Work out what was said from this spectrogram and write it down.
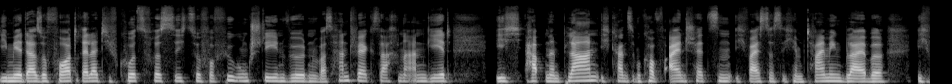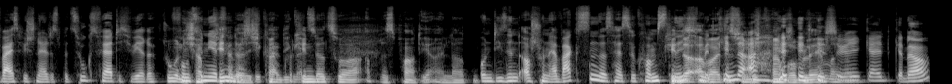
die mir da sofort relativ kurzfristig zur Verfügung stehen würden, was Handwerkssachen angeht. Ich habe einen Plan, ich kann es im Kopf einschätzen, ich weiß, dass ich im Timing bleibe, ich weiß, wie schnell das bezugsfertig wäre. Du, und Funktioniert ich habe Kinder, ich kann die Kinder zur Abrissparty einladen. Und die sind auch schon erwachsen, das heißt, du kommst nicht mit Kinderarbeit Problem, in die Schwierigkeit, genau.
